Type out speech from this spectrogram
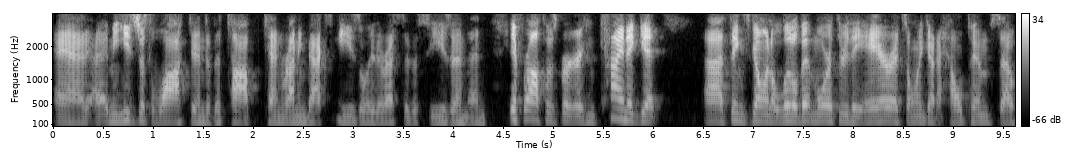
And I mean, he's just locked into the top 10 running backs easily the rest of the season. And if Roethlisberger can kind of get uh, things going a little bit more through the air, it's only going to help him. So,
